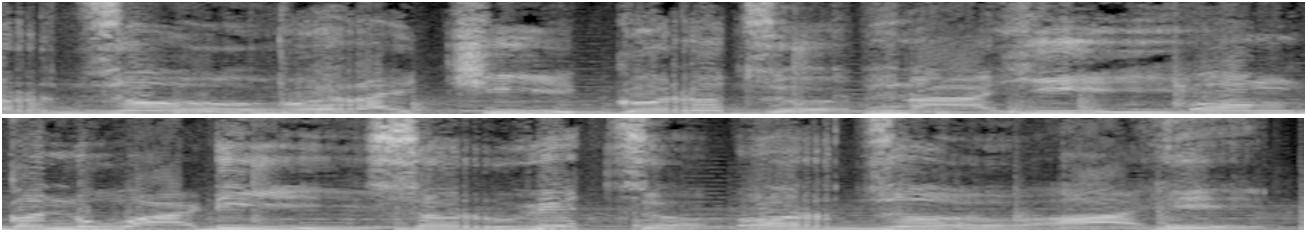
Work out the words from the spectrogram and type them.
अर्ज भरायची गरज नाही. अंगणवाडी सर्वेच अर्ज आहे.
